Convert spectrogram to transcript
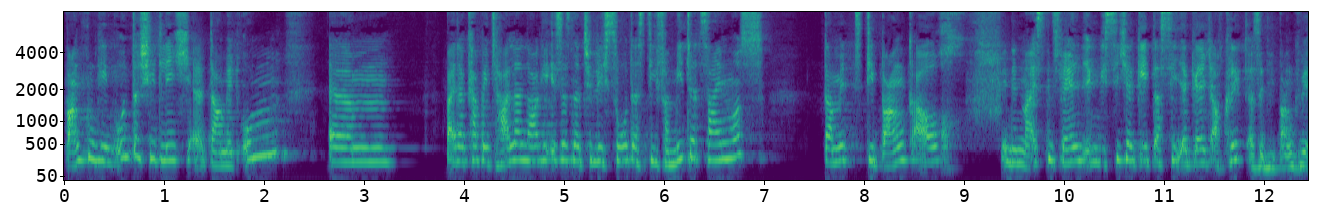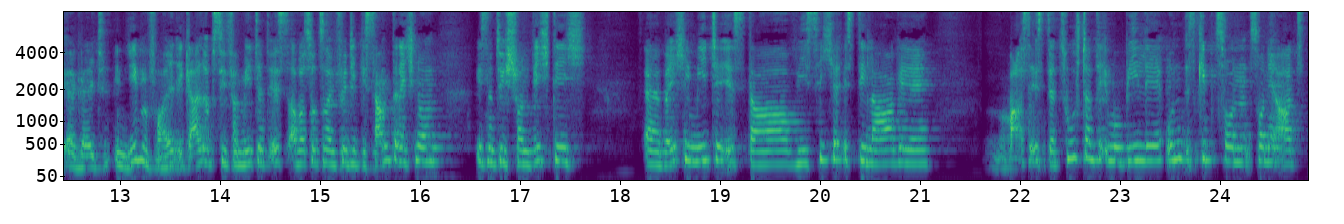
Banken gehen unterschiedlich äh, damit um. Ähm, bei der Kapitalanlage ist es natürlich so, dass die vermietet sein muss, damit die Bank auch in den meisten Fällen irgendwie sicher geht, dass sie ihr Geld auch kriegt. Also die Bank will ihr Geld in jedem Fall, egal ob sie vermietet ist, aber sozusagen für die Gesamtrechnung ist natürlich schon wichtig, äh, welche Miete ist da, wie sicher ist die Lage, was ist der Zustand der Immobilie und es gibt so, ein, so eine Art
